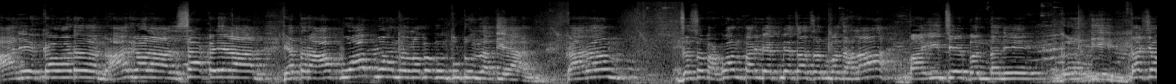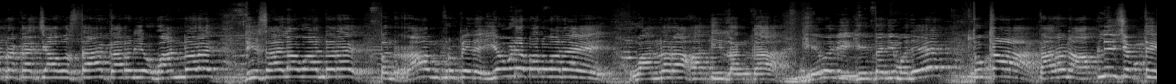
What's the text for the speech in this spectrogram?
आणि कवाडन आरगाळान साकळ्यान या तर आपोआप वानराला बघून तुटून जात्यान. कारण जसं भगवान परमात्म्याचा जन्म झाला पायीचे बंधने गळती तशा प्रकारची अवस्था कारण हे वानर आहेत. दिसायला वानर आहेत पण राम कृपेने एवढे बलवान आहेत. वानरा हाती लंका. घेववी घेतली म्हणे तुका. कारण आपली शक्ती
